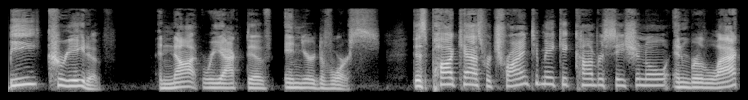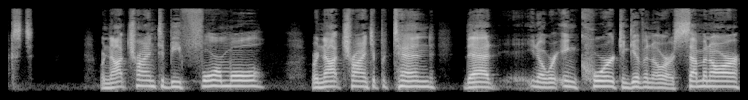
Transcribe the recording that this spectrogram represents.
be creative and not reactive in your divorce. This podcast, we're trying to make it conversational and relaxed. We're not trying to be formal. We're not trying to pretend that you know we're in court and given or a seminar.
